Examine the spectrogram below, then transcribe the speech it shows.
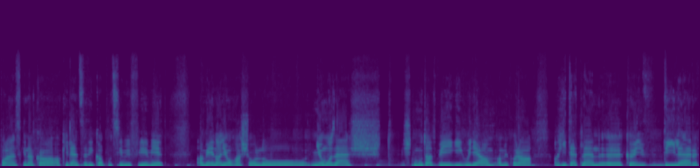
Polanskinak a, a 9. kapu című filmjét, ami egy nagyon hasonló nyomozást mutat végig, ugye, amikor a, a hitetlen könyvdíler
